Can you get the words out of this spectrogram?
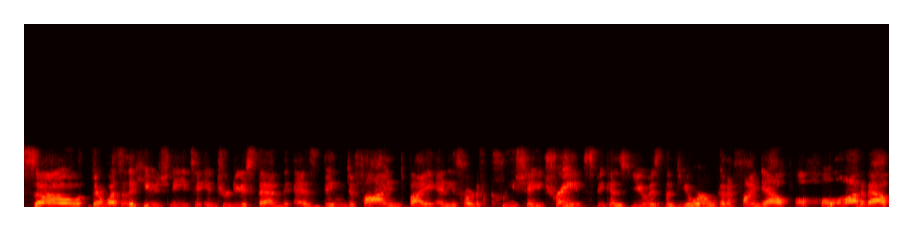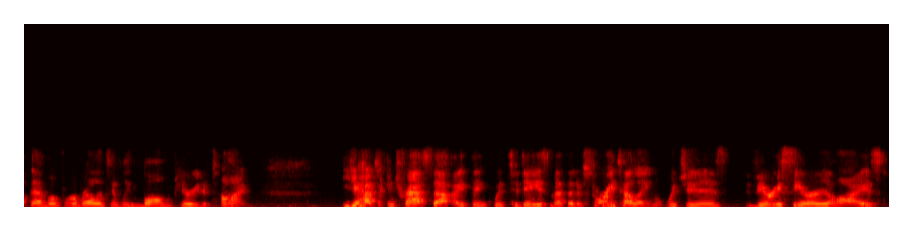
So there wasn't a huge need to introduce them as being defined by any sort of cliche traits because you, as the viewer, were going to find out a whole lot about them over a relatively long period of time. You have to contrast that, I think, with today's method of storytelling, which is very serialized.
